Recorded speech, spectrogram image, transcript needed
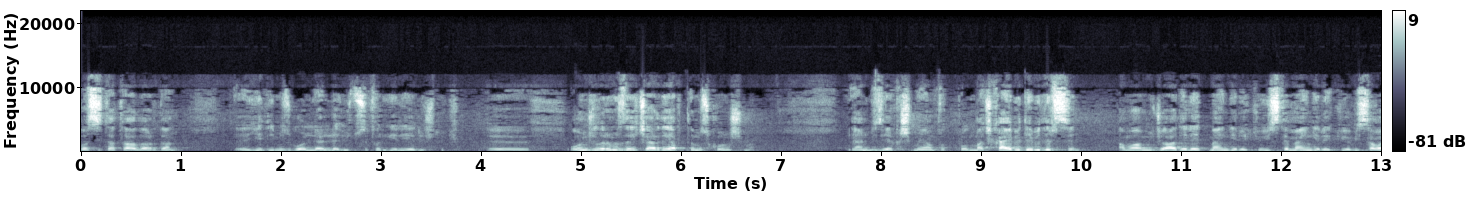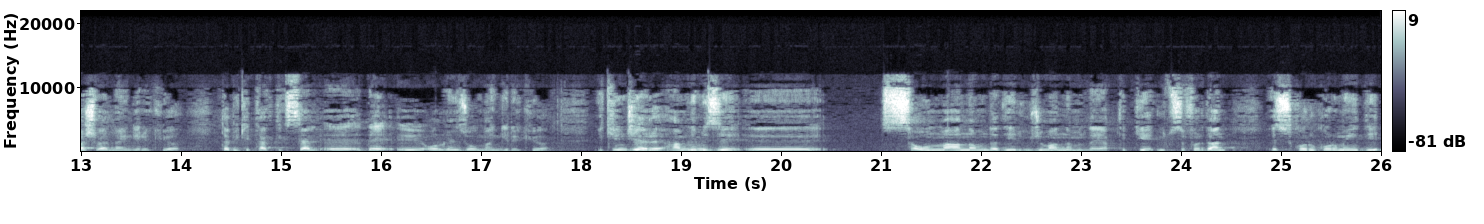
basit hatalardan yediğimiz gollerle 3-0 geriye düştük. E, oyuncularımızla içeride yaptığımız konuşma. Yani bize yakışmayan futbol. Maç kaybedebilirsin ama mücadele etmen gerekiyor, istemen gerekiyor, bir savaş vermen gerekiyor. Tabii ki taktiksel e, de e, organize olman gerekiyor. İkinci yarı hamlemizi e, savunma anlamında değil, hücum anlamında yaptık ki 3-0'dan e, skoru korumayı değil,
